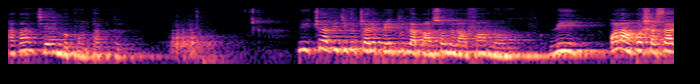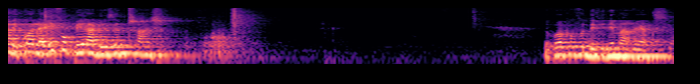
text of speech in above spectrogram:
Avant-hier, il me contacte. Oui, tu avais dit que tu allais payer toute la pension de l'enfant, non? Oui, on l'a encore chassé à l'école, il faut payer la deuxième tranche. Je crois que vous devinez ma réaction.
